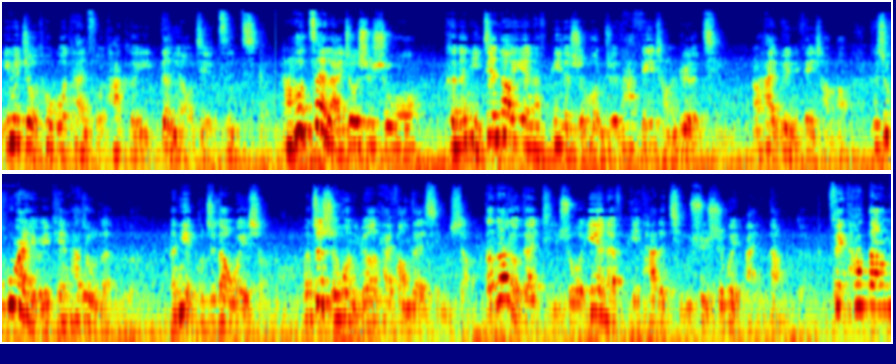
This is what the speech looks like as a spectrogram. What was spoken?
因为只有透过探索，他可以更了解自己。然后再来就是说，可能你见到 ENFP 的时候，你觉得他非常热情，然后他也对你非常好，可是忽然有一天他就冷了，那你也不知道为什么。那这时候你不要太放在心上。刚刚有在提说，ENFP 他的情绪是会摆荡的。所以他当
